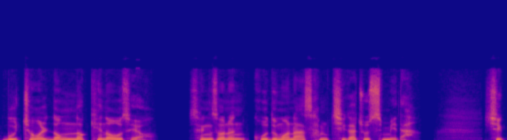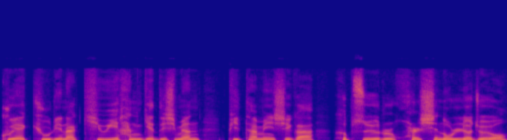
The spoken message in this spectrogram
무청을 넉넉히 넣으세요. 생선은 고등어나 삼치가 좋습니다. 식후에 귤이나 키위 한 개 드시면 비타민C가 흡수율을 훨씬 올려줘요.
